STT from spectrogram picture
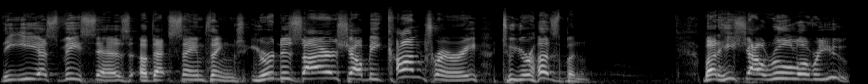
The ESV says of that same thing Your desire shall be contrary to your husband, but he shall rule over you.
